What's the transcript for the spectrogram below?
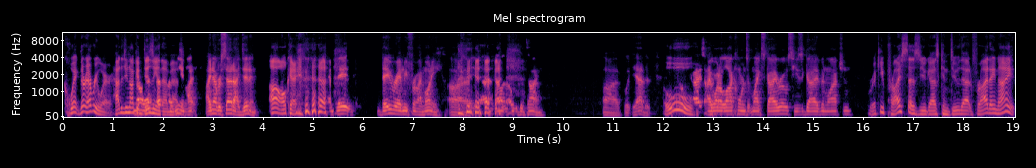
quick. They're everywhere. How did you not get No, dizzy in that what I match? mean. I, I never said I didn't. Oh, okay. They they ran me for my money. Uh, yeah, that, that was a good time. Uh, but yeah, Ooh, guys, I want to lock horns with Mike Skyros. He's a guy I've been watching. Ricky Price says you guys can do that Friday night.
